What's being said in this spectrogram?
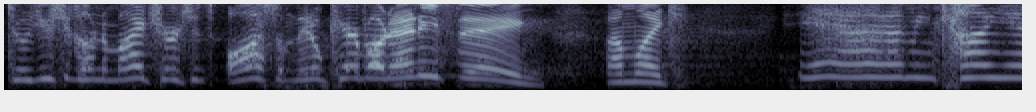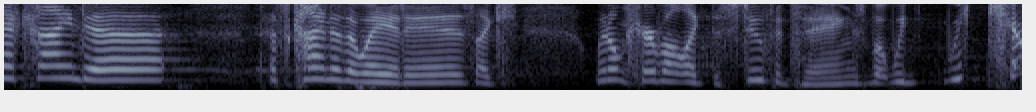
dude, you should come to my church. It's awesome. They don't care about anything. I'm like, yeah, I mean, kind, yeah, kind of. That's kind of the way it is. Like, we don't care about like the stupid things, but we, we care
